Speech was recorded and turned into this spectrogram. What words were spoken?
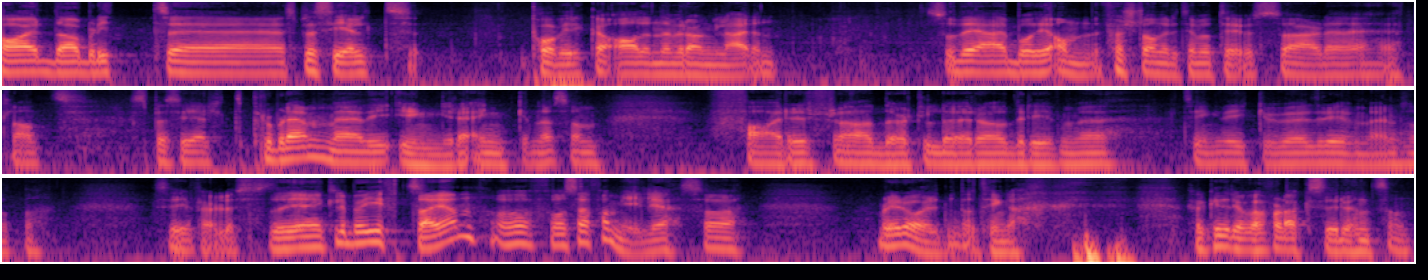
har da blitt spesielt påvirka av denne vranglæren. Så det er både i andre, første og andre Timoteus så er det et eller annet spesielt problem med de yngre enkene som farer fra dør til dør og driver med ting de ikke bør drive med. eller noe sånt, sier Paulus. Så de egentlig bør gifte seg igjen og få seg familie, så blir det orden på tinga. Skal ikke drive og flakse rundt sånn.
